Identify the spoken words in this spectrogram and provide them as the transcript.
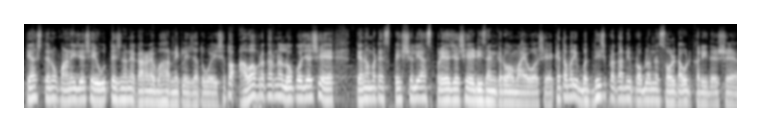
ત્યાં જ તેનું પાણી જે છે એ ઉત્તેજનાને કારણે બહાર નીકળી જતું હોય છે. તો આવા પ્રકારના લોકો જે છે, તેના માટે સ્પેશિયલી આ સ્પ્રે જે છે એ ડિઝાઇન કરવામાં આવ્યો છે કે તમારી બધી જ પ્રકારની પ્રોબ્લેમને સોલ્ટ આઉટ કરી દેશે.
